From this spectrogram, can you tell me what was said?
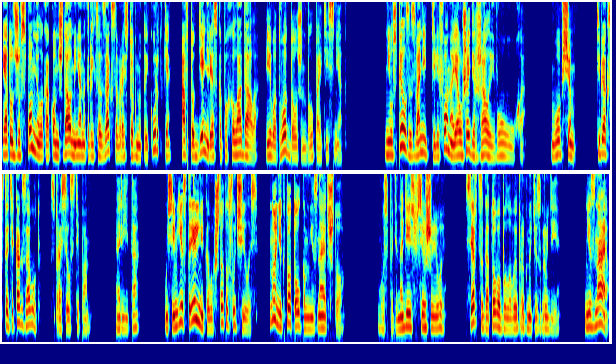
Я тут же вспомнила, как он ждал меня на крыльце ЗАГСа в расстегнутой куртке, а в тот день резко похолодало, и вот-вот должен был пойти снег. Не успел зазвонить телефон, а я уже держала его у уха. В общем, тебя, кстати, как зовут? спросил Степан. Рита. У семьи Стрельниковых что-то случилось, но никто толком не знает что. Господи, надеюсь, все живы. Сердце готово было выпрыгнуть из груди. Не знаю.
